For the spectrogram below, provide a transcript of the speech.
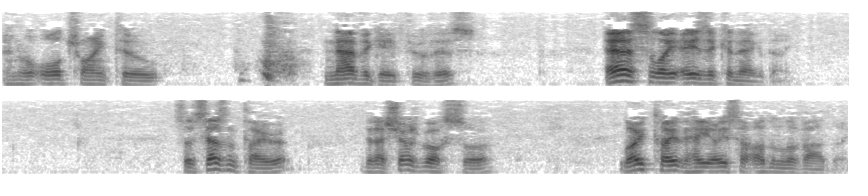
and we're all trying to navigate through this. Esloi eze kenegdai. So it says in Torah that Hashem saw, toiv heyoisa adam levadai.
